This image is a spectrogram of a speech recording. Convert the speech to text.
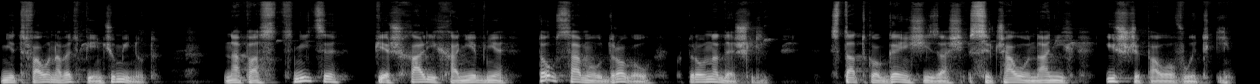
nie trwało nawet pięciu minut. Napastnicy pierzchali haniebnie tą samą drogą, którą nadeszli. Statko gęsi zaś syczało na nich i szczypało w łydki.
